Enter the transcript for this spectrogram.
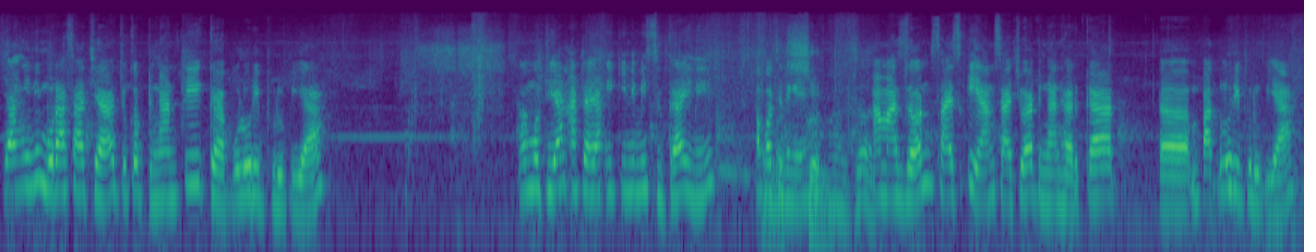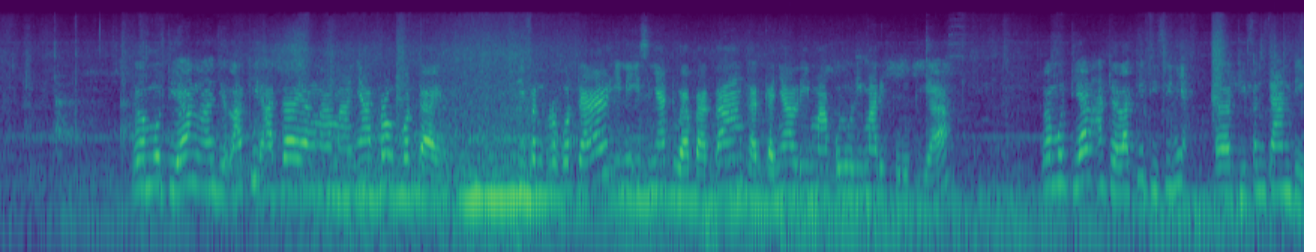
Yang ini murah saja, cukup dengan Rp30.000. Kemudian ada yang ikinimis juga ini. Apa jenenge? Amazon. Amazon. Saya sekian saya jual dengan harga eh, Rp40.000 kemudian lanjut lagi ada yang namanya crocodile Steven crocodile ini isinya dua batang harganya Rp55.000 kemudian ada lagi di sini eh, Diven candi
